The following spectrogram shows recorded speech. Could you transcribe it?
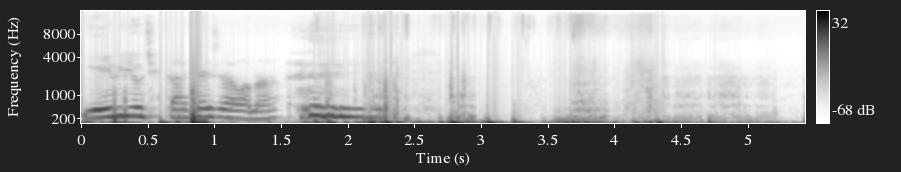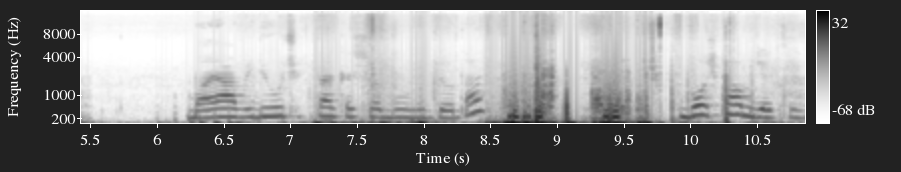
Yeni video çıktı arkadaşlar bana. bayağı video çıktı arkadaşlar bu videoda. Boş kalmayacaksınız.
